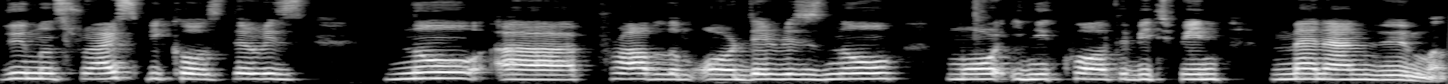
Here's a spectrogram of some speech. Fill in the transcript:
women's rights because there is no uh, problem or there is no more inequality between men and women.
